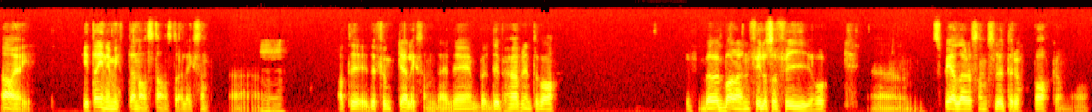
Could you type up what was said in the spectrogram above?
ja, hitta in i mitten någonstans där liksom. Mm. Att det, det funkar liksom. Det, det, det, behöver inte vara... Det behöver bara en filosofi och eh, spelare som sluter upp bakom. Och,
